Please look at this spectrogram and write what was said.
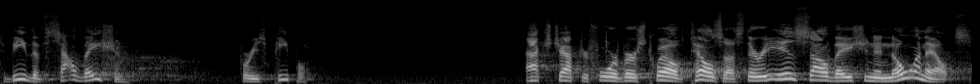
to be the salvation for his people. Acts chapter 4, verse 12 tells us there is salvation in no one else,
